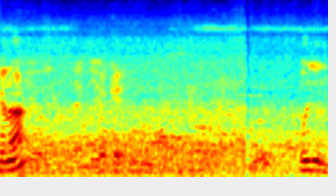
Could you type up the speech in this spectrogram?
ఓకేనా? ఓకే. పూజలు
